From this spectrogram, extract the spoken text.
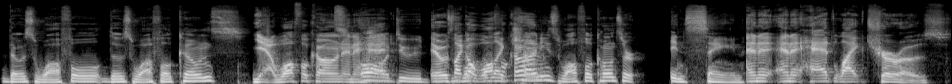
those waffle those waffle cones? Yeah, waffle cone, and it oh, had dude, It was like wa- a waffle like cone, Chinese waffle cones are insane. and it and it had like churros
